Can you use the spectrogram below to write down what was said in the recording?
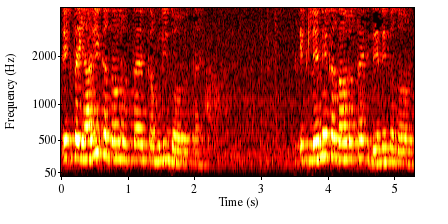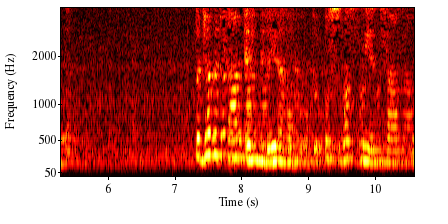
ایک تیاری کا دور ہوتا ہے، ایک عملی دور ہوتا ہے. ایک لینے کا دور ہوتا ہے، ایک دینے کا دور ہوتا ہے۔ تو جب انسان علم دے رہا ہو، تو اس وقت بھی انسان کو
